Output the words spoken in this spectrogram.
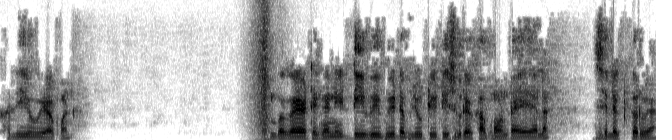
खाली येऊया आपण. बघा या ठिकाणी D V B W T T Surekh हा फॉन्ट आहे याला सिलेक्ट करूया.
